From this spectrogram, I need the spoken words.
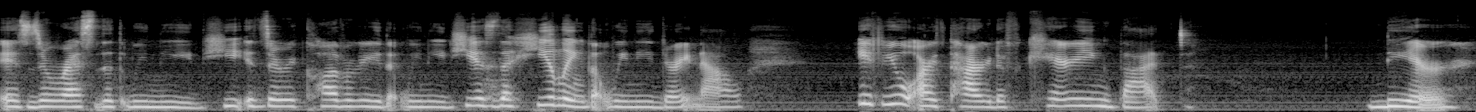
is the rest that we need. He is the recovery that we need. He is the healing that we need right now. If you are tired of carrying that dear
